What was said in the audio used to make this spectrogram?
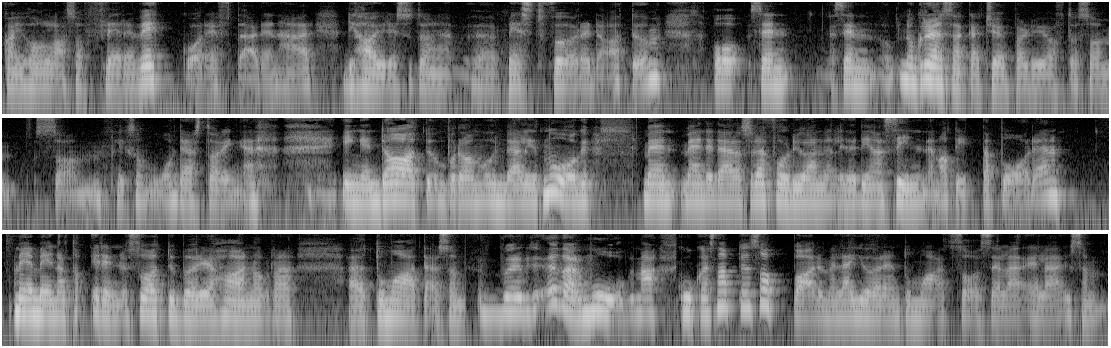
kan ju hålla alltså flera veckor efter den här. De har ju dessutom uh, bäst före-datum. Och sen Sen, no, grönsaker köper du ju ofta som, som liksom, oh, där står ingen, ingen datum på dem underligt nog. Men, men det där, alltså där får du ju använda lite dina sinnen och titta på den. Men jag menar, är det nu så att du börjar ha några äh, tomater som börjar bli övermogna, koka snabbt en soppa av dem eller gör en tomatsås eller, eller liksom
